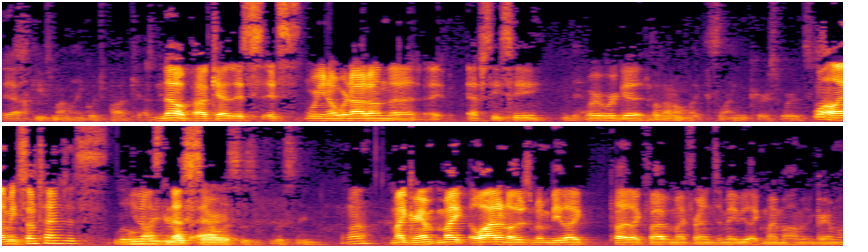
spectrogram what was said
Yeah. Excuse my language podcast. No podcast. It's it's we're you know we're not on the uh, FCC. Yeah. We're we're good. But I don't like slang and curse words. Well, I mean sometimes it's little you know it's necessary. Alice is listening. Well, my grand my well I don't know. There's gonna be like probably like five of my friends and maybe like my mom and grandma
